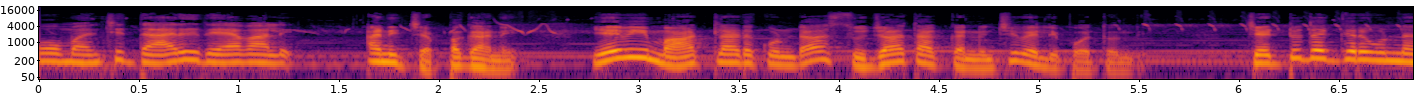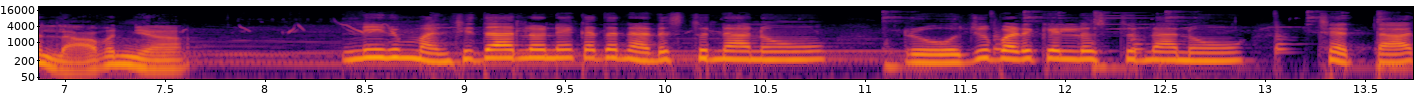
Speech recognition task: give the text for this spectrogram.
ఓ మంచి దారి రేవాలి అని చెప్పగానే ఏమీ మాట్లాడకుండా సుజాత అక్కడి నుంచి వెళ్ళిపోతుంది. చెట్టు దగ్గర ఉన్న లావణ్య నేను మంచి దారిలోనే కదా నడుస్తున్నాను. రోజు బడికెళ్ళొస్తున్నాను. చెత్త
